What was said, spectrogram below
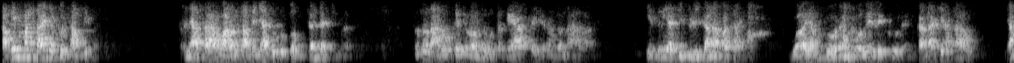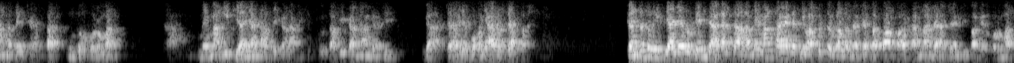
Tapi memang saya nyebut sate. Ternyata warung satenya itu tutup dan tidak jual. Tentu nak Rukin itu rontok utek apa ya, rontok nala. Itu ya dibelikan apa saja. Buah ayam goreng, buah lele goreng. Karena dia tahu. Yang penting dapat untuk hormat. Nah, memang idealnya sate karena disebut. Tapi karena nggak di nggak ada, ya pokoknya harus dapat. Dan tentu istilahnya Rukin tidak akan salah. Memang saya kecewa betul kalau tidak dapat apa-apa, karena tidak ada yang dipakai format.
